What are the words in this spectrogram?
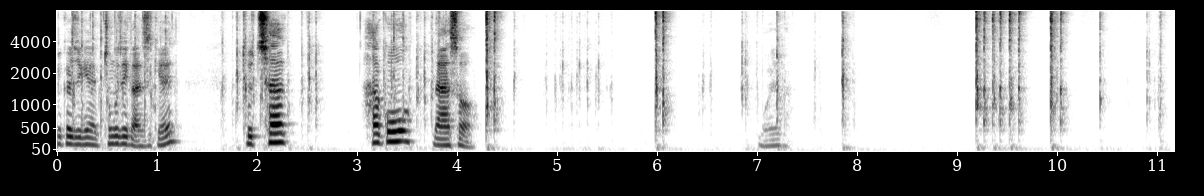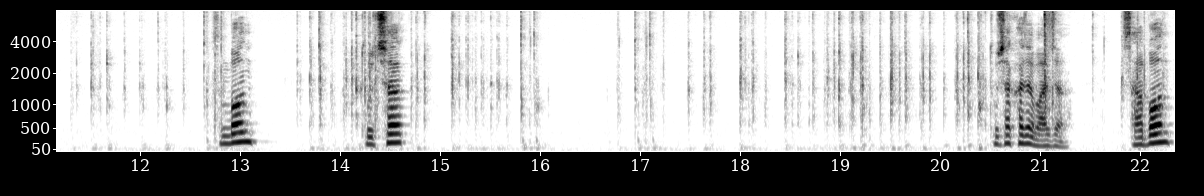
여기까지 그냥 중국색 안 쓸게. 도착하고 나서 뭐야? 3번 도착. 도착하자마자 4번.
